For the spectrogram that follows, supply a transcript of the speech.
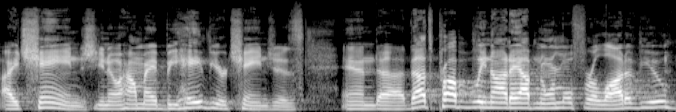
I change, you know, how my behavior changes. And uh, that's probably not abnormal for a lot of you.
